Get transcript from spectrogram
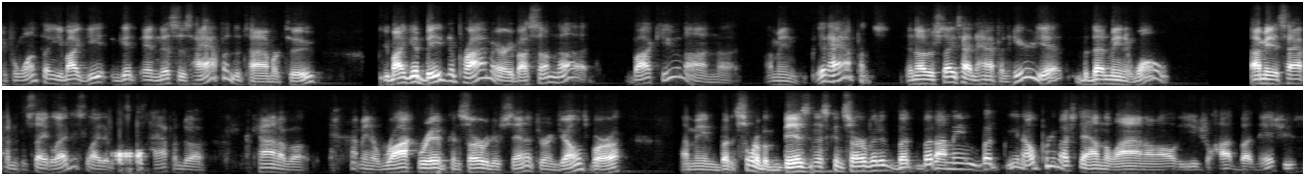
Mean, for one thing, you might get get, and this has happened a time or two. You might get beaten in the primary by some nut, by a QAnon nut. I mean, it happens in other states. Hadn't happened here yet, but doesn't mean it won't. I mean, it's happened at the state legislative. It's happened to a kind of a, I mean, a rock rib conservative senator in Jonesboro. I mean, but it's sort of a business conservative, but but I mean, but you know, pretty much down the line on all the usual hot button issues.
